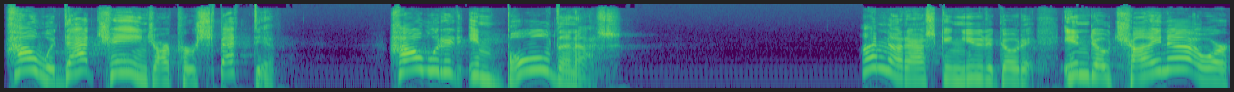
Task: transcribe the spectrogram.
How would that change our perspective? How would it embolden us? I'm not asking you to go to Indochina or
